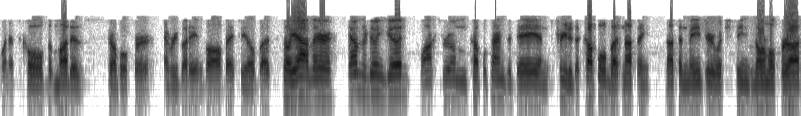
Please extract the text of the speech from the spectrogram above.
when it's cold. The mud is trouble for everybody involved, I feel. But so yeah, their calves are doing good. Walked through them a couple times a day and treated a couple, but nothing nothing major, which seems normal for us.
